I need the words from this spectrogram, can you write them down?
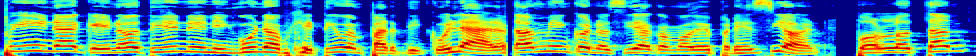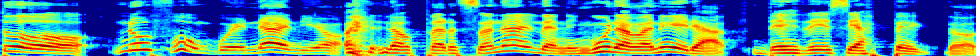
pena que no tiene ningún objetivo en particular, también conocida como depresión. Por lo tanto, no fue un buen año en lo personal de ninguna manera, desde ese aspecto.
